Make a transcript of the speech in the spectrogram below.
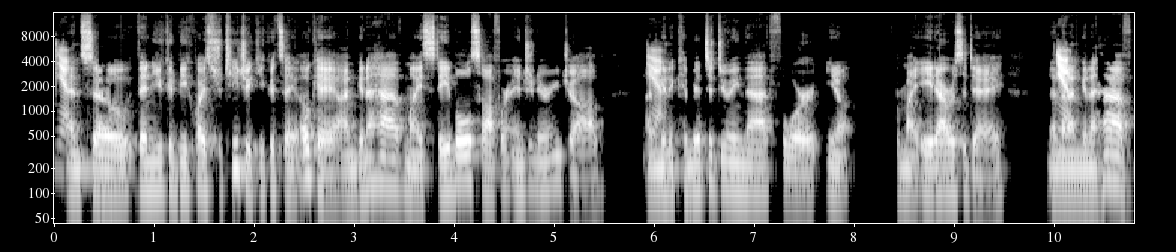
Yeah. And so then you could be quite strategic. You could say, okay, I'm going to have my stable software engineering job. I'm Yeah. going to commit to doing that for you know for my eight hours a day and Yeah. then I'm going to have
